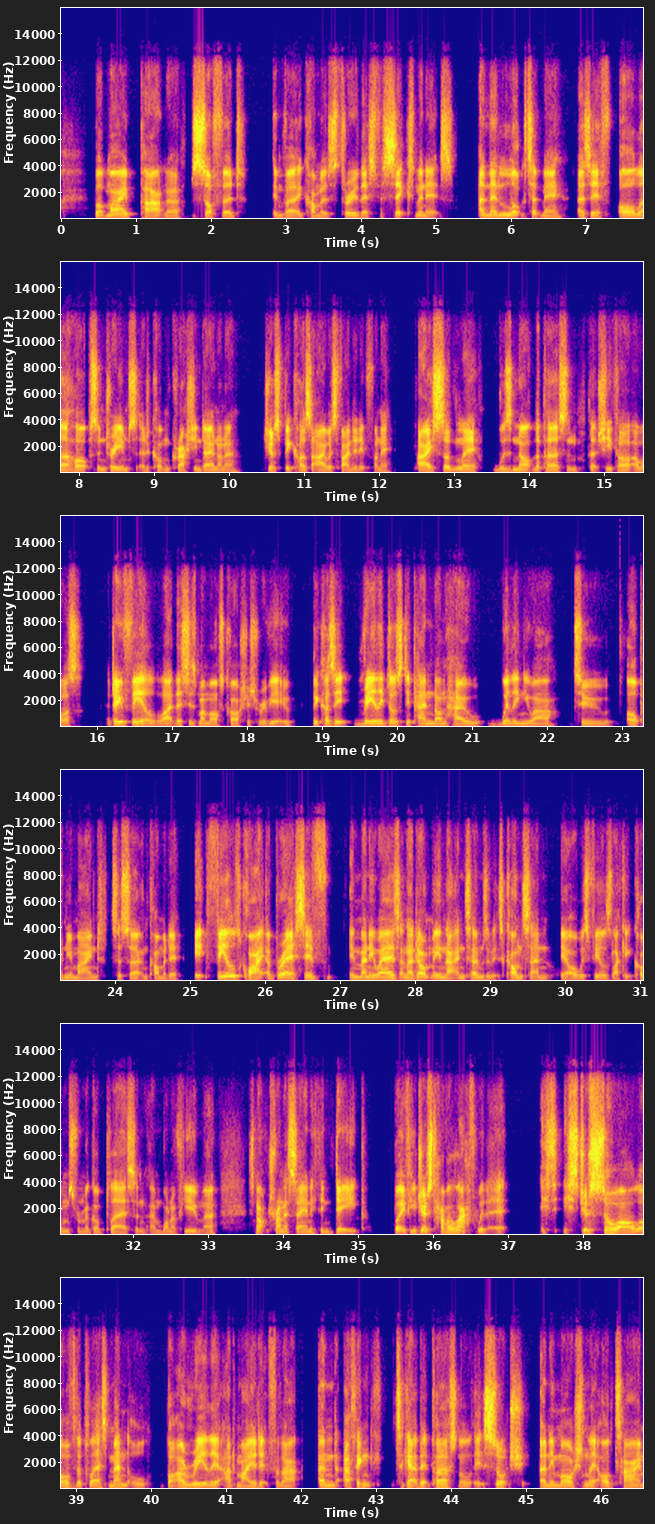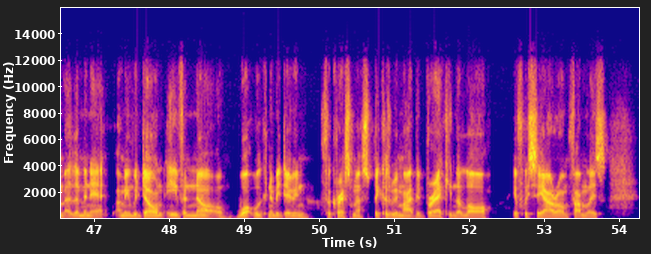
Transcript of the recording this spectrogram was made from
But my partner suffered, inverted commas, through this for six minutes and then looked at me as if all her hopes and dreams had come crashing down on her just because I was finding it funny. I suddenly was not the person that she thought I was. I do feel like this is my most cautious review because it really does depend on how willing you are to open your mind to certain comedy. It feels quite abrasive in many ways, and I don't mean that in terms of its content. It always feels like it comes from a good place and, and one of humor. It's not trying to say anything deep, but if you just have a laugh with it, it's it's just so all over the place mental. But I really admired it for that. And I think to get a bit personal, it's such an emotionally odd time at the minute. I mean, we don't even know what we're going to be doing for Christmas because we might be breaking the law if we see our own families.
